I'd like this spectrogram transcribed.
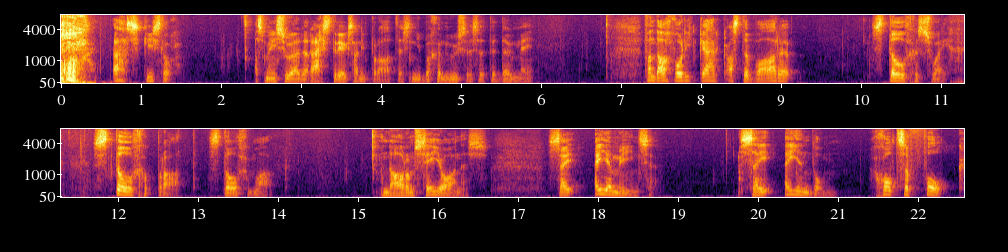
Ekskuus tog. As mens so regstreeks aan die praat is en nie begin hoes is dit 'n ding, nê. Vandag word die kerk as te ware stil geswyg, stil gepraat, stil gemaak. En daarom sê Johannes sy eie mense sy eiendom God se volk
